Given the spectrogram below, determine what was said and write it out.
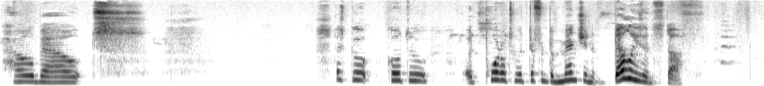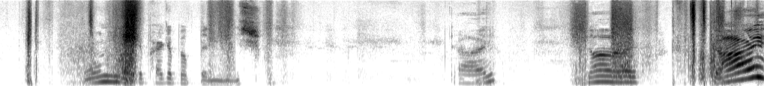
How about let's go go through a portal to a different dimension, bellies and stuff. Only like the part about bellies. Die. Die. Die.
